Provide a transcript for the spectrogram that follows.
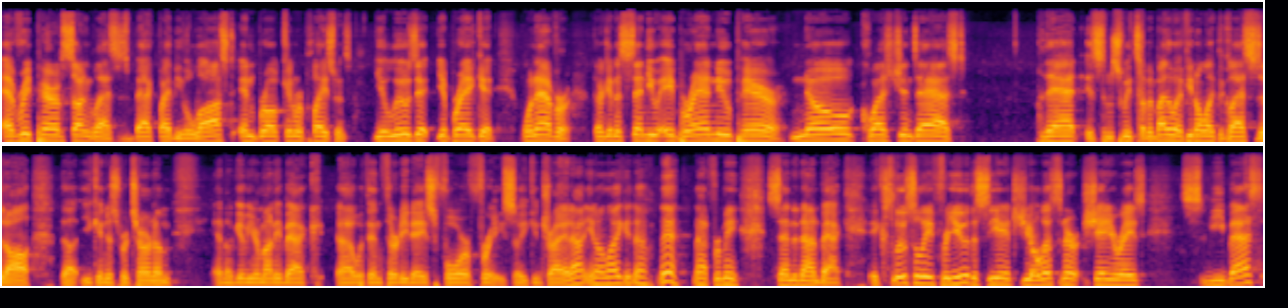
every pair of sunglasses backed by the lost and broken replacements you lose it you break it whenever they're going to send you a brand new pair no questions asked that is some sweet stuff and by the way if you don't like the glasses at all you can just return them and they'll give you your money back uh, within 30 days for free. So you can try it out. You don't like it? Uh, eh, not for me. Send it on back. Exclusively for you, the CHGO listener, Shady Rays the best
